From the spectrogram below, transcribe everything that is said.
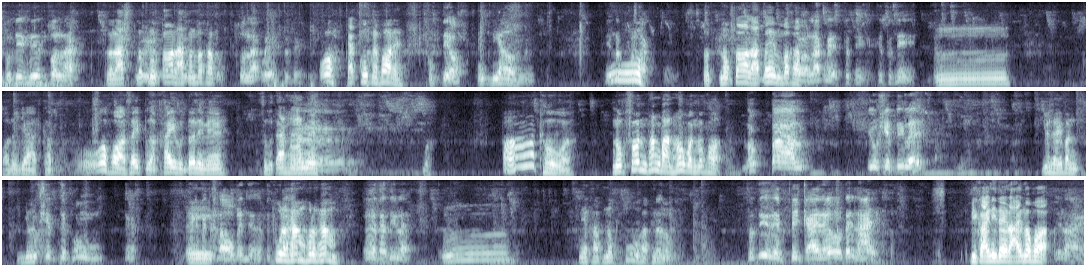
ตัวนี้คือตัวรัก ตัวรักนกนกต่อรักมันบ่ครับ ตัวรักเลยตัวนี้โอ้จักกุ๊กนะพ่อเนี่ยกุ๊กเดียวกุ๊กเดียวอืมนี่ตัวรักตัวนกต่อรักเลยมันบ่ครับ ตัวรักเลยตัวนี้คือตัวนี้อืมขออนุญาตครับ โอ้พ่อใส่เปลือกไข่บนต้นนี่ไหมสูตรอาหารไหมเออป้าโถอะนกส้นทั้งบ้านเฮาบันบ่พอนกตาอยู่เข็ดนี่เลยอยู่ไสบันออยู่ยู่เข็ดในพง เนี่ยเอ้ยเป็นเขาเป็นเนี่ยเป็นผู้ละงำผู้ละงเออแถวนี้แหละำอืมเนี่ยครับนกผู้ครับพี่น้องตัวนี้เนี่ยปีกายแล้วได้หลายปีกายนี่ได้หลายมาพ่อได้หลาย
